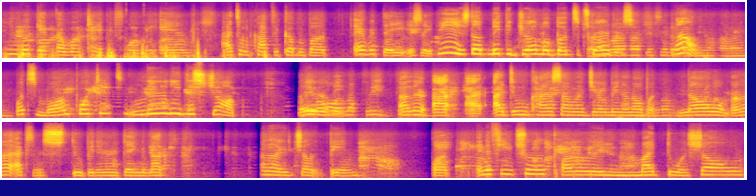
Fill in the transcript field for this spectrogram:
you will get that 1K before me. And I told Coffee Cup about everything. It's like, hey, stop making drama about subscribers. Tama natin sila No. What's more important? Literally this job. Ay, oo, Literally. ano, free, free. Other, I, I, I do kind of sound like Jelly Bean and all, but no, I'm not acting stupid or anything. I'm not, I'm not like Jelly Bean. But in the future, probably might do a show,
